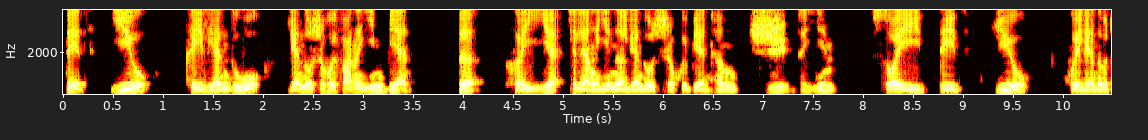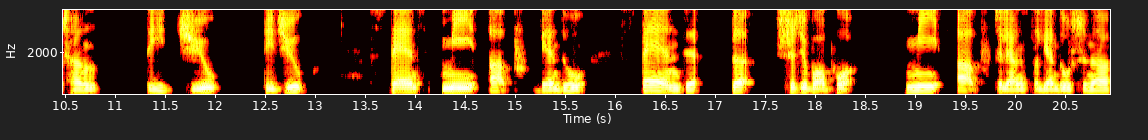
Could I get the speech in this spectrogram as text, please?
Did you 可以连读，连读时会发生音变的。 和 y 这两个音呢连读时会变成 g 的音，所以 did you 会连读成 did you did you stand me up 连读 stand 的失去爆破 me up 这两个词连读时呢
